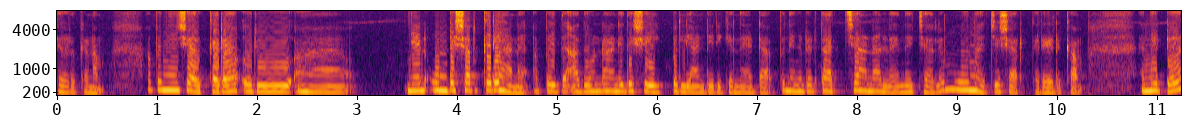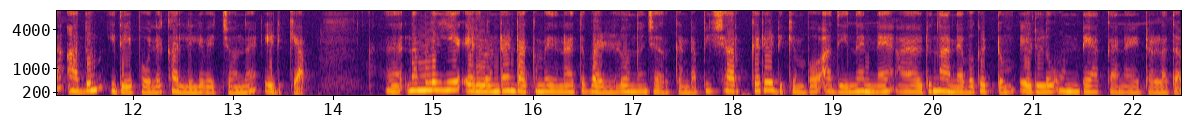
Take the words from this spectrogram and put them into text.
ചേർക്കണം. അപ്പം ഞാൻ ശർക്കര ഒരു ഞാൻ ഉണ്ട ശർക്കരയാണ്. അപ്പോൾ ഇത് അതുകൊണ്ടാണ് ഇത് ഷേപ്പ് ഇല്ലാണ്ടിരിക്കുന്നത് കേട്ടോ. അപ്പോൾ നിങ്ങളുടെ അടുത്ത് അച്ചാണ് ഉള്ളതെന്ന് വെച്ചാൽ മൂന്ന് അച്ച് ശർക്കര എടുക്കാം. എന്നിട്ട് അതും ഇതേപോലെ കല്ലിൽ വെച്ചൊന്ന് ഇടിക്കാം നമ്മൾ ഈ എള്ളുണ്ട ഉണ്ടാക്കുമ്പോൾ ഇതിനകത്ത് വെള്ളമൊന്നും ചേർക്കണ്ട. അപ്പോൾ ഈ ശർക്കര ഇടിക്കുമ്പോൾ അതിൽ നിന്ന് തന്നെ ആ ഒരു നനവ് കിട്ടും എള്ളു ഉണ്ടയാക്കാനായിട്ടുള്ളത്.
